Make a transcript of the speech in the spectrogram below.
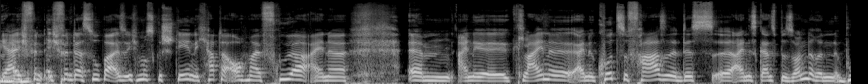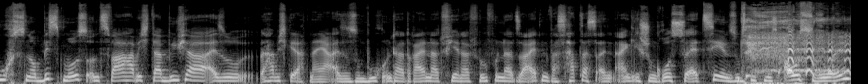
Ja, ich finde ich find das super. Also ich muss gestehen, ich hatte auch mal früher eine, ähm, eine kleine, eine kurze Phase des äh, eines ganz besonderen Buchsnobismus. Und zwar habe ich da Bücher, also habe ich gedacht, naja, also so ein Buch unter 300, 400, 500 Seiten, was hat das eigentlich schon groß zu erzählen? So Buch muss ausholen.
